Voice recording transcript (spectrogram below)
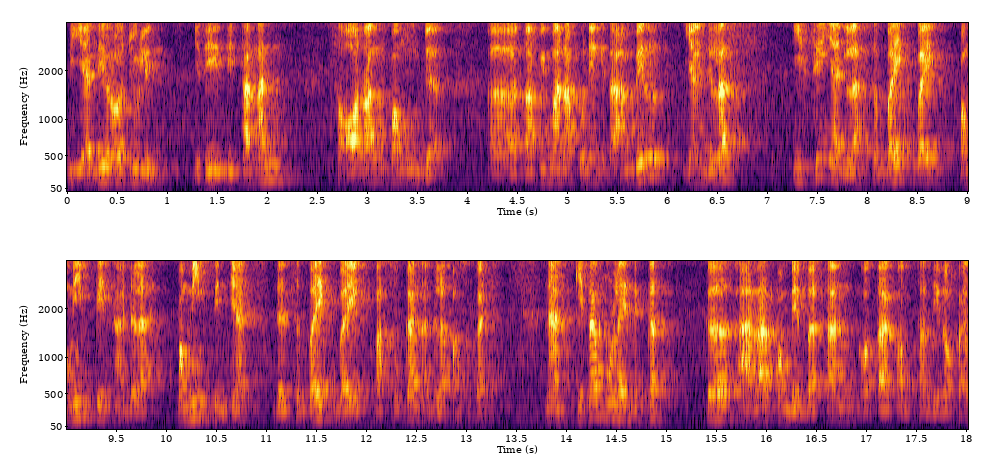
biadi rojulin. Jadi di tangan seorang pemuda. Uh, tapi mana pun yang kita ambil, yang jelas isinya adalah sebaik-baik pemimpin adalah pemimpinnya dan sebaik-baik pasukan adalah pasukannya. Nah, kita mulai dekat ke arah pembebasan kota Konstantinopel.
